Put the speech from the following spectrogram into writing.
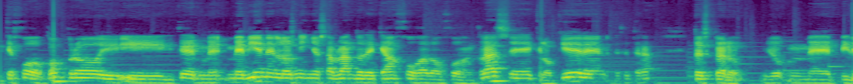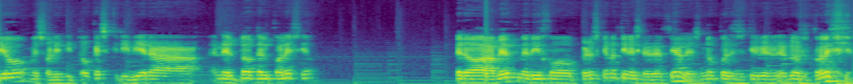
qué juego compro y, que me, vienen los niños hablando de que han jugado un juego en clase, que lo quieren, etcétera. Entonces, claro, yo me pidió, me solicitó que escribiera en el blog del colegio, pero a la vez me dijo, pero es que no tienes credenciales, no puedes escribir en el blog del colegio.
